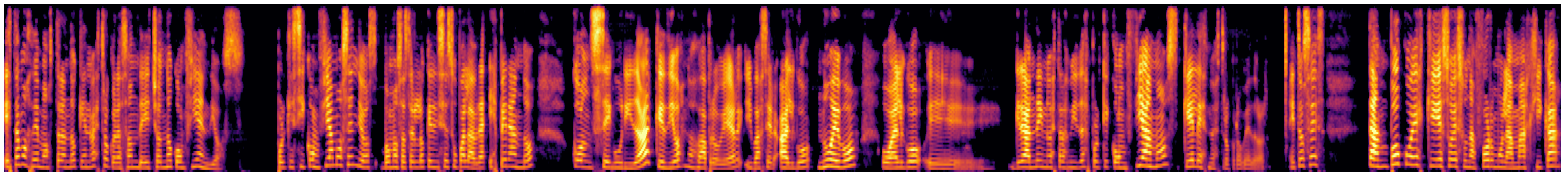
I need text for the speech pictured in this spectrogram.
estamos demostrando que nuestro corazón de hecho no confía en Dios. Porque si confiamos en Dios, vamos a hacer lo que dice su palabra, esperando con seguridad que Dios nos va a proveer y va a ser algo nuevo o algo eh, grande en nuestras vidas porque confiamos que Él es nuestro proveedor. Entonces, tampoco es que eso es una fórmula mágica.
